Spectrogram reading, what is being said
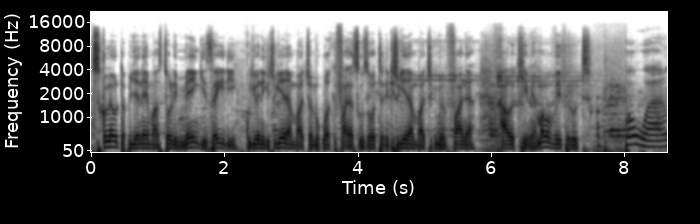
siku leo tutapiga naye mastori mengi zaidi kujua ni kitu gani ambacho amekuwa akifanya siku zote, ni kitu gani ambacho kimemfanya awe kimya. Mambo vipi Lut? Poa.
